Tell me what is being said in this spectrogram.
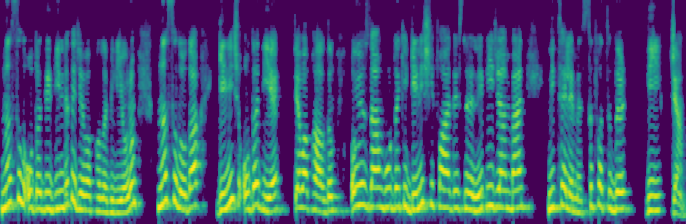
Nasıl oda dediğinde de cevap alabiliyorum. Nasıl oda? Geniş oda diye cevap aldım. O yüzden buradaki geniş ifadesine de ne diyeceğim ben? Niteleme sıfatıdır diyeceğim.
